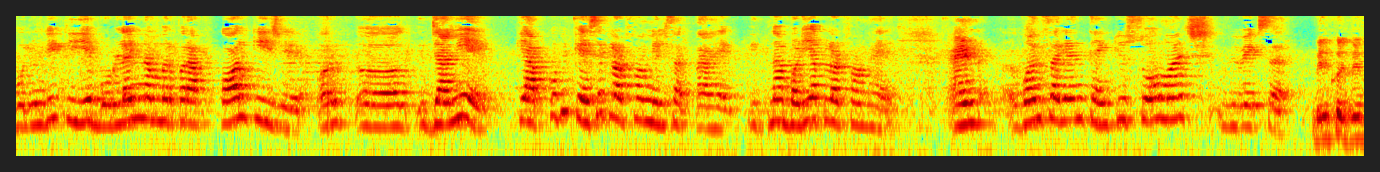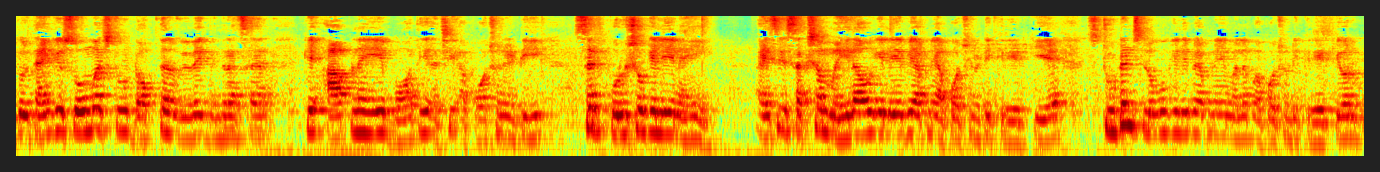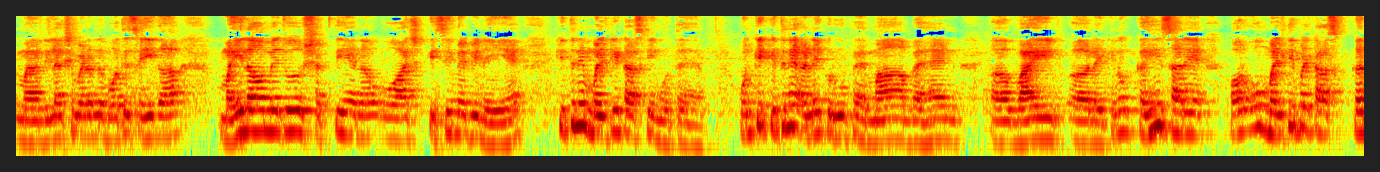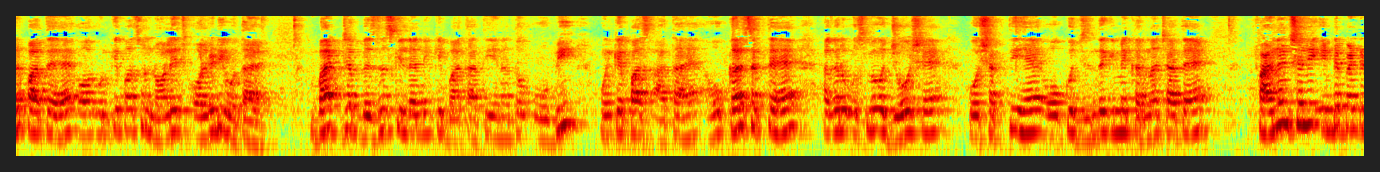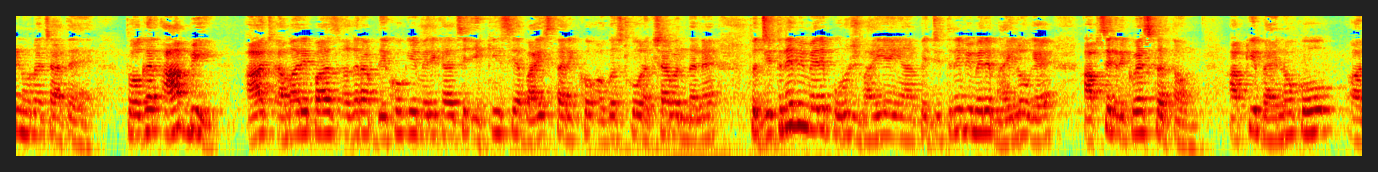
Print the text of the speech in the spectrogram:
बोलूँगी कि ये बोर्डलाइन नंबर पर आप कॉल कीजिए और जानिए कि आपको भी कैसे प्लेटफॉर्म मिल सकता है, इतना बढ़िया प्लेटफॉर्म है। And once again thank you so much Vivek sir बिल्कुल बिल्कुल thank you so much to doctor Vivek Bindra sir कि आपने ये बहुत ही अच्छी अपॉर्चुनिटी सिर्फ़ पुरुषों के लिए नहीं, ऐसी सक्षम महिलाओं के लिए भी आपने अपॉर्चुनिटी क्रिएट की है। स्टूडेंट्स लोगों के लिए भी आपने मतलब अपॉर्चुनिटी क्रिएट की और नीलाक्षी मैडम ने बहुत ही सही कहा, महिलाओं में जो शक्ति है ना, वो आज किसी में भी नहीं है। कितने मल्टीटास्किंग होते हैं। उनके कितने अनेक रूप है, माँ, बहन वाइफ लाइक यू नो कई सारे, और वो मल्टीपल टास्क कर पाते हैं और उनके पास वो नॉलेज ऑलरेडी होता है। बट जब बिज़नेस की लर्निंग की बात आती है ना तो वो भी उनके पास आता है। वो कर सकते हैं, अगर उसमें वो जोश है, वो शक्ति है, वो कुछ ज़िंदगी में करना चाहते हैं फाइनेंशियली इंडिपेंडेंट होना चाहते हैं। तो अगर आप भी, आज हमारे पास, अगर आप देखोगे, मेरे ख्याल से 21 या 22 तारीख को अगस्त को रक्षाबंधन है तो जितने भी मेरे पुरुष भाई हैं यहाँ पे, जितने भी मेरे भाई लोग हैं, आपसे रिक्वेस्ट करता हूँ। आपकी बहनों को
